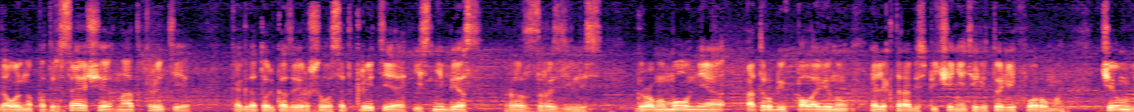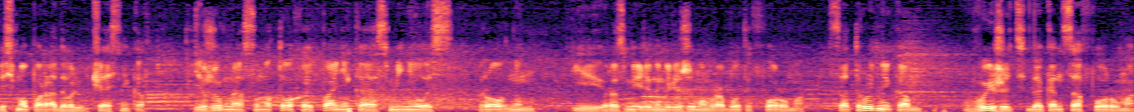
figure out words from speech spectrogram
довольно потрясающе на открытии когда только завершилось открытие, и с небес разразились громы молния, отрубив половину электрообеспечения территории форума, чем весьма порадовали участников. Дежурная суматоха и паника сменилась ровным и размеренным режимом работы форума. Сотрудникам выжить до конца форума,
